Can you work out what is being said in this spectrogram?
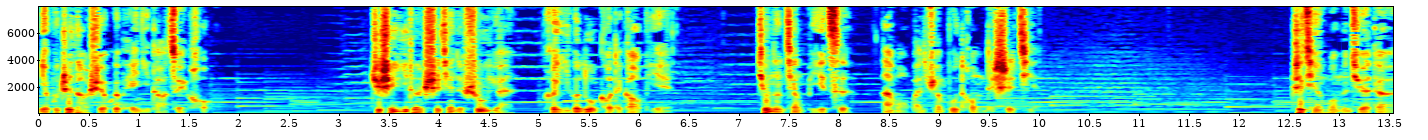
也不知道谁会陪你到最后。只是一段时间的疏远和一个路口的告别，就能将彼此拉往完全不同的世界。之前我们觉得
